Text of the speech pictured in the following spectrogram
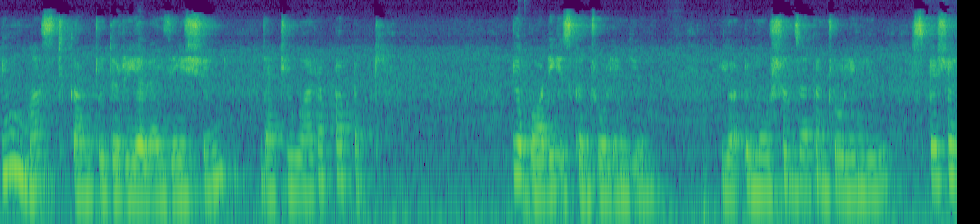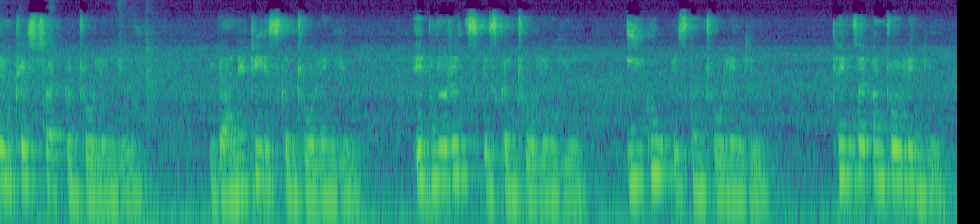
You must come to the realization that you are a puppet. Your body is controlling you. Your emotions are controlling you. Special interests are controlling you. Vanity is controlling you. Ignorance is controlling you. Ego is controlling you. Things are controlling you.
